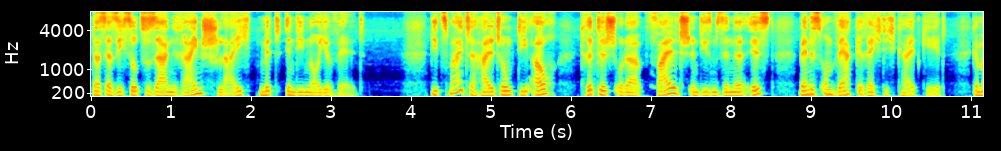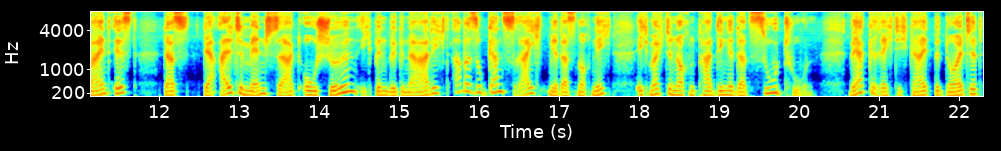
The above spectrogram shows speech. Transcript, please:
dass er sich sozusagen reinschleicht mit in die neue Welt. Die zweite Haltung, die auch kritisch oder falsch in diesem Sinne ist, wenn es um Werkgerechtigkeit geht. Gemeint ist, dass der alte Mensch sagt, oh schön, ich bin begnadigt, aber so ganz reicht mir das noch nicht, ich möchte noch ein paar Dinge dazu tun. Werkgerechtigkeit bedeutet,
